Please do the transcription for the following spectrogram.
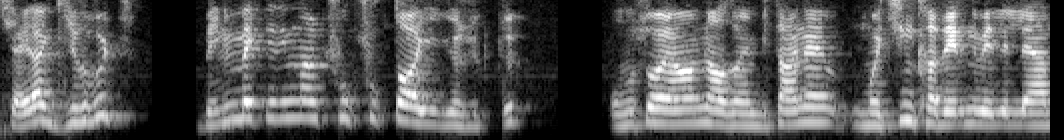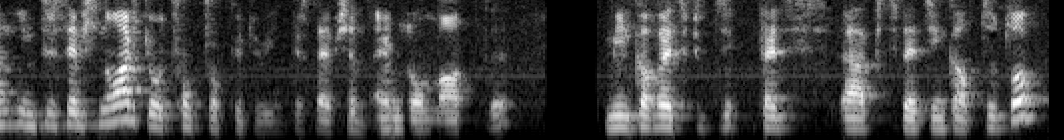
şeyden Gilbert benim beklediğimden çok çok daha iyi gözüktü. Onu söylemem lazım. Yani bir tane maçın kaderini belirleyen interception var ki o çok çok kötü bir interception. En zonda attı. Minka Fitzpatrick, Fitzpatrick'in kaptığı top.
